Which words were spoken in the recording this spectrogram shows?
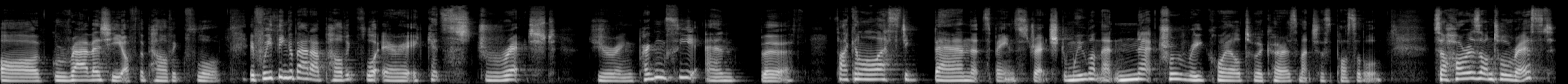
of gravity off the pelvic floor. If we think about our pelvic floor area, it gets stretched during pregnancy and birth. It's like an elastic band that's been stretched, and we want that natural recoil to occur as much as possible. So, horizontal rest,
